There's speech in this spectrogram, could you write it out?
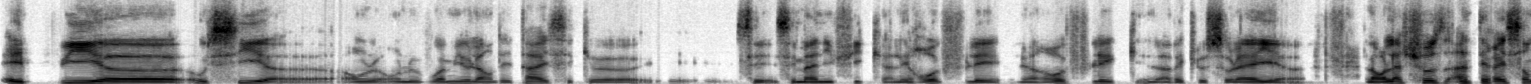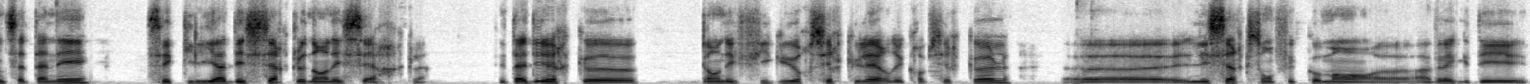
Et puis euh, aussi, on, le voit mieux là en détail, c'est que c'est magnifique, hein, les reflets, les reflets avec le soleil. Alors la chose intéressante cette année, c'est qu'il y a des cercles dans les cercles. C'est-à-dire que dans des figures circulaires du crop circle, euh, les cercles sont faits comment euh, Avec des,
